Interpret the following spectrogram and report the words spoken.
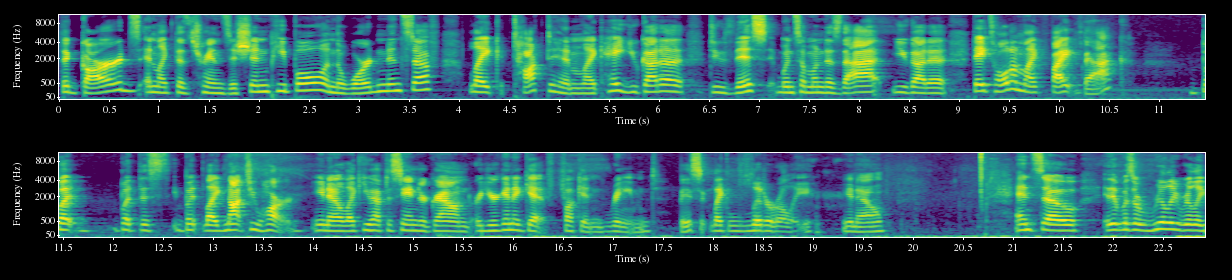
the guards and like the transition people and the warden and stuff like talked to him like, hey, you gotta do this when someone does that. You gotta. They told him like fight back, but but this but like not too hard you know? Like you have to stand your ground or you're gonna get fucking reamed basic like literally you know? And so it was a really really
